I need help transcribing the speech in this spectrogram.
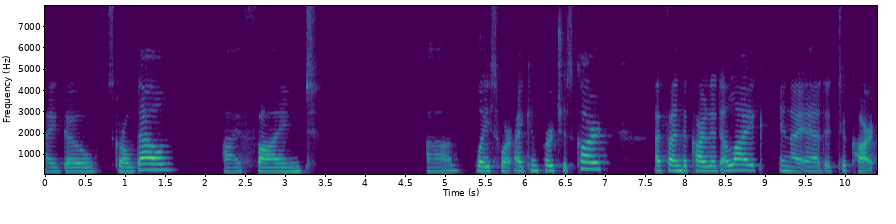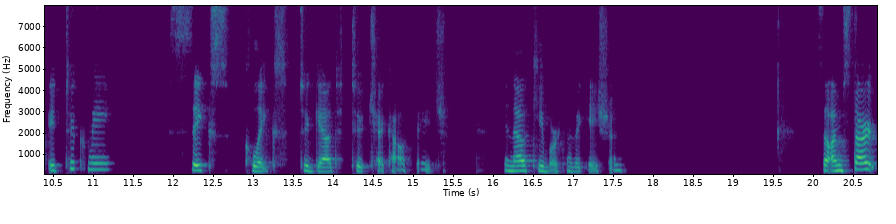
I go scroll down, I find a place where I can purchase card. I find the card that I like and I add it to cart. It took me six clicks to get to checkout page. And now keyboard navigation. So I'm start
